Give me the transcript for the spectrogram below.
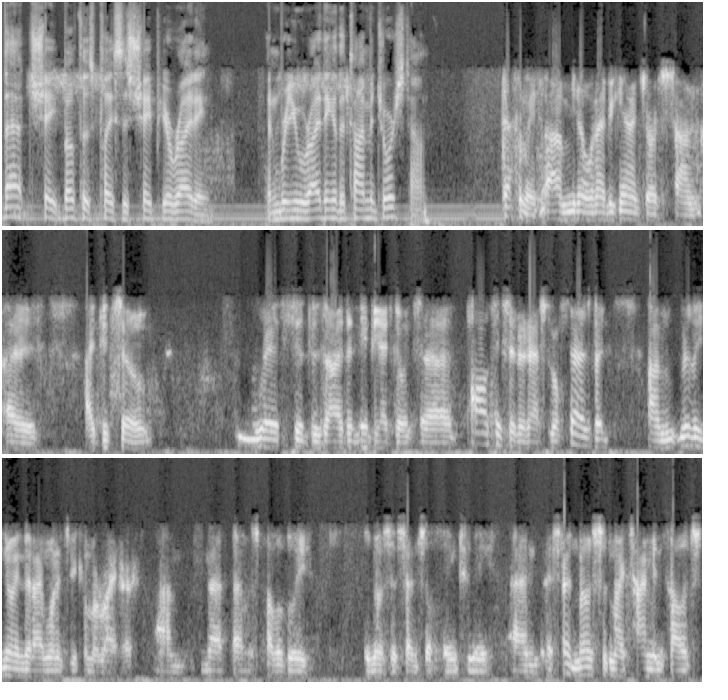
that shape both those places shape your writing? And were you writing at the time at Georgetown? Definitely. Um, you know, when I began at Georgetown, I I did so with the desire that maybe I'd go into politics international affairs, but um, really knowing that I wanted to become a writer. Um, that that was probably the most essential thing to me. And I spent most of my time in college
